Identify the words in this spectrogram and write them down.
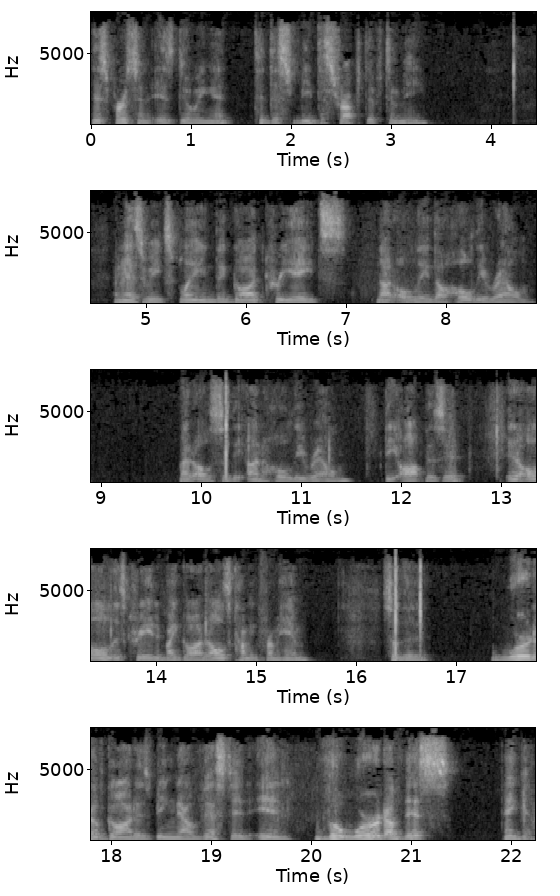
this person is doing it to dis- be disruptive to me. And as we explained, that God creates not only the holy realm, but also the unholy realm, the opposite. It all is created by God, it all is coming from Him. So the word of God is being now vested in the word of this pagan,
